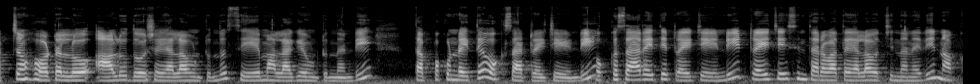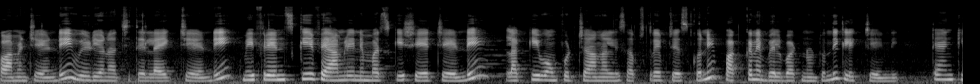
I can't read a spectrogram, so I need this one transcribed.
అచ్చం హోటల్లో ఆలూ దోశ ఎలా ఉంటుందో సేమ్ అలాగే ఉంటుందండి. తప్పకుండా అయితే ఒకసారి ట్రై చేయండి. ఒక్కసారి అయితే ట్రై చేయండి. ట్రై చేసిన తర్వాత ఎలా వచ్చిందనేది నాకు కామెంట్ చేయండి. వీడియో నచ్చితే లైక్ చేయండి. మీ ఫ్రెండ్స్కి ఫ్యామిలీ మెంబర్స్కి షేర్ చేయండి. లక్కీ హోమ్ ఫుడ్ ఛానల్ని సబ్స్క్రైబ్ చేసుకొని పక్కనే బెల్ బటన్ ఉంటుంది క్లిక్ చేయండి. థ్యాంక్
